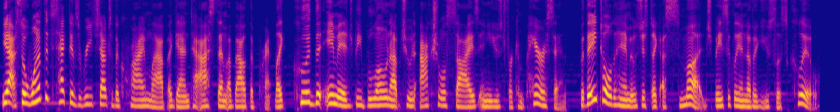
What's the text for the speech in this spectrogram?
Yeah, so one of the detectives reached out to the crime lab again to ask them about the print. Like, could the image be blown up to an actual size and used for comparison? But they told him it was just like a smudge, basically another useless clue.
